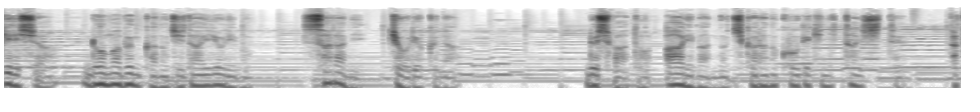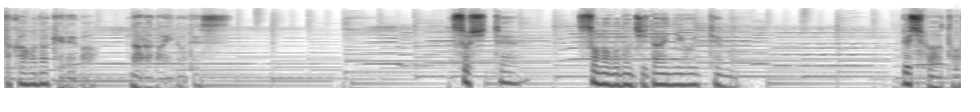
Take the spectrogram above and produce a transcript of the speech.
ギリシャローマ文化の時代よりもさらに強力なルシファーとアーリマンの力の攻撃に対して戦わなければならないのです。そしてその後の時代においてもルシファーと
